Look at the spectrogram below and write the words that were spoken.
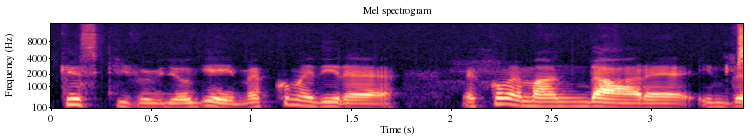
che schifo i videogame, è come dire È come mandare in Sì,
